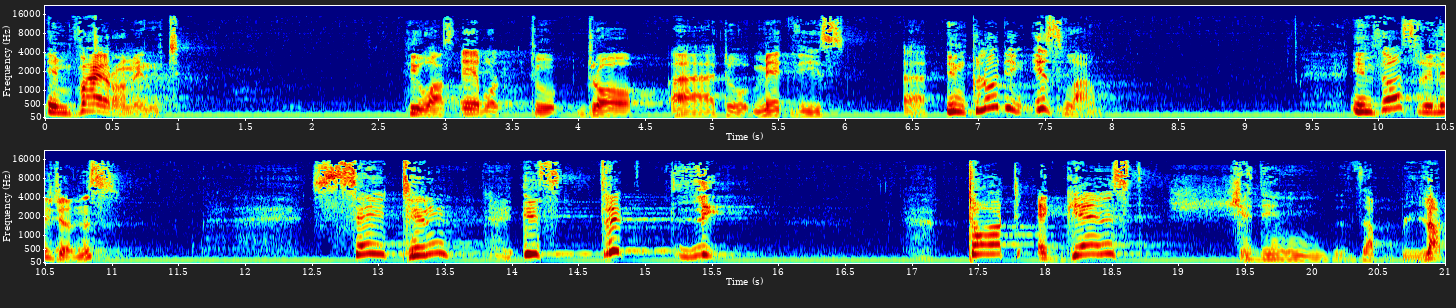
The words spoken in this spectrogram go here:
environment. He was able to draw, uh, to make these, uh, including Islam. In those religions, Satan is strictly taught against shedding the blood,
